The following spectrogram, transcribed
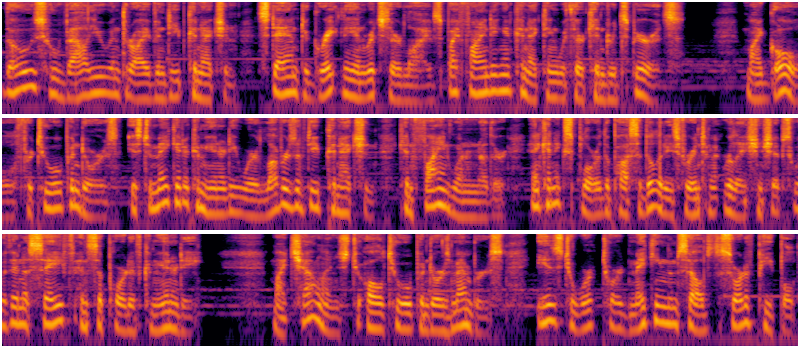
Those who value and thrive in deep connection stand to greatly enrich their lives by finding and connecting with their kindred spirits. My goal for Two Open Doors is to make it a community where lovers of deep connection can find one another and can explore the possibilities for intimate relationships within a safe and supportive community. My challenge to all Two Open Doors members is to work toward making themselves the sort of people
